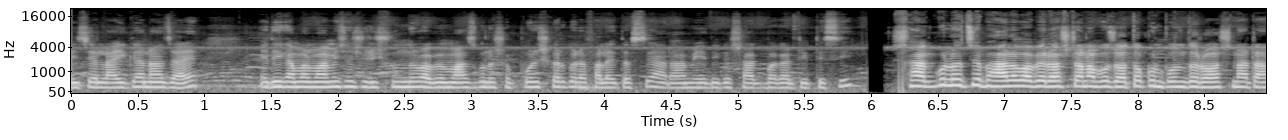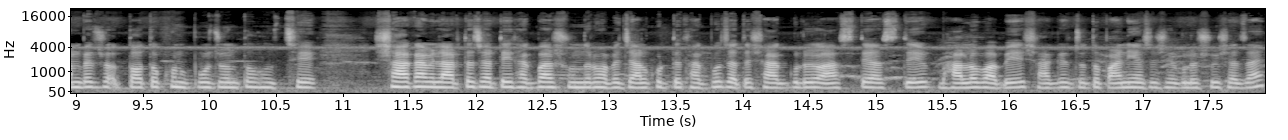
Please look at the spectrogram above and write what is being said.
নিচে লাইগা না যায়। এদিকে আমার মামি শাশুড়ি সুন্দরভাবে মাছগুলো সব পরিষ্কার করে ফেলাইতেছে আর আমি এদিকে শাক বাগার দিতেছি। শাকগুলো হচ্ছে ভালোভাবে রস টানাবো যতক্ষণ পর্যন্ত রস না টানবে ততক্ষণ পর্যন্ত হচ্ছে শাক আমি লাড়তে চাড়তেই থাকব আর সুন্দরভাবে জাল করতে থাকব যাতে শাকগুলো আস্তে আস্তে ভালোভাবে শাকের যত পানি আছে সেগুলো শুষা যায়।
